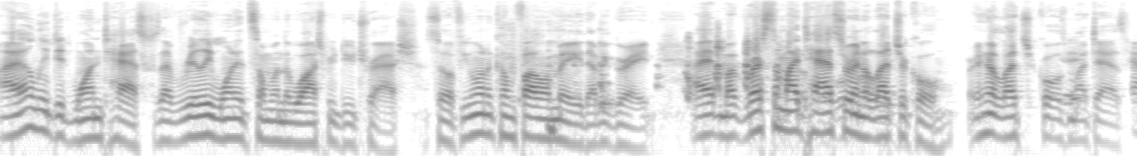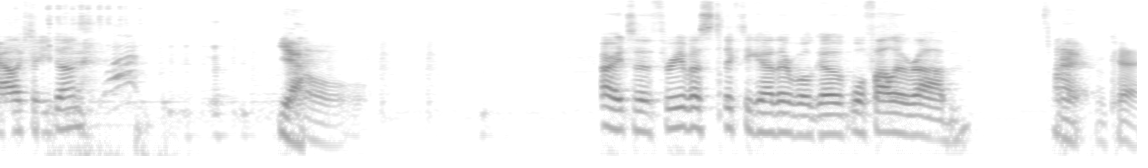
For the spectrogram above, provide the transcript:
I only did one task because I really wanted someone to watch me do trash. So if you want to come follow me, that'd be great. I my rest of my tasks are in follow you. electrical. In electrical is my task. Alex, are you done? Yeah. Oh. All right, so the three of us stick together. We'll go. We'll follow Rob. All right. Okay.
